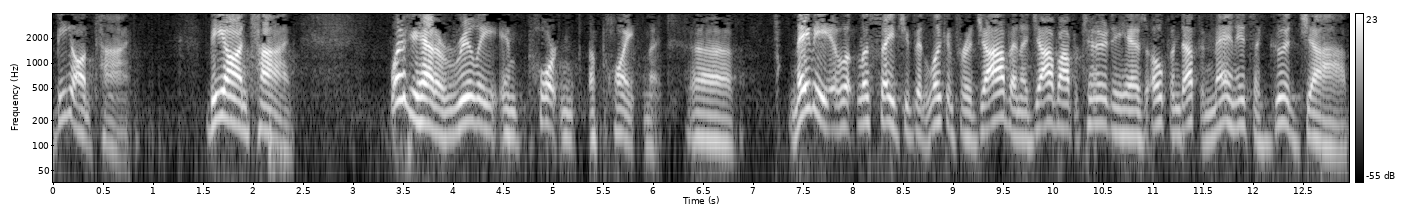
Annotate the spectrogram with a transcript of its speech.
Be on time. Be on time. What if you had a really important appointment? Uh, maybe, let's say that you've been looking for a job and a job opportunity has opened up and man, it's a good job.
